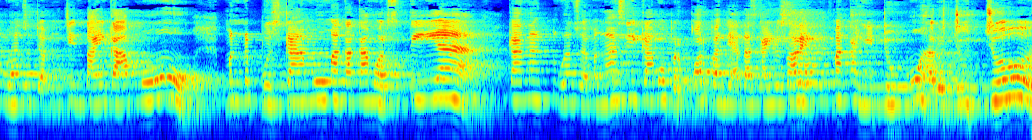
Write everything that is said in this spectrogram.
Tuhan sudah mencintai kamu. Menebus kamu maka kamu harus setia. Karena Tuhan sudah mengasihi kamu berkorban di atas kayu salib. Maka hidupmu harus jujur.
